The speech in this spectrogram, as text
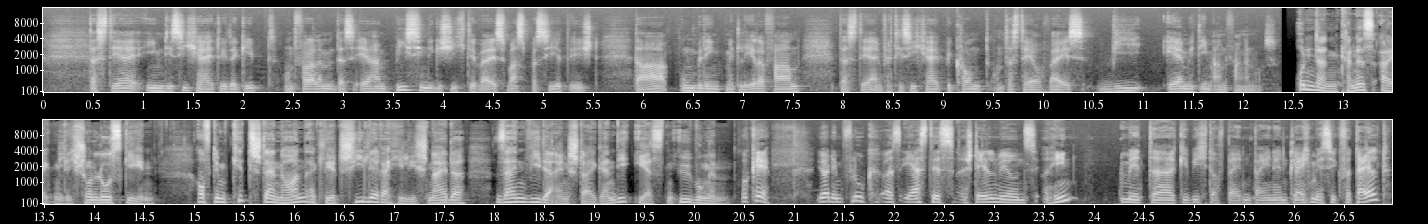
dass der ihm die Sicherheit wieder gibt und vor allem, dass er ein bisschen die Geschichte weiß, was passiert ist, da unbedingt mit Lehrer fahren, dass der einfach die Sicherheit bekommt und dass der auch weiß, wie er mit ihm anfangen muss. Und dann kann es eigentlich schon losgehen. Auf dem Kitzsteinhorn erklärt Skilehrer Heli Schneider seinen Wiedereinsteigern die ersten Übungen. Okay, ja, den Flug als erstes stellen wir uns hin mit äh, Gewicht auf beiden Beinen gleichmäßig verteilt.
